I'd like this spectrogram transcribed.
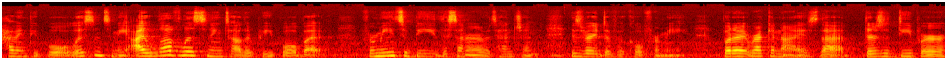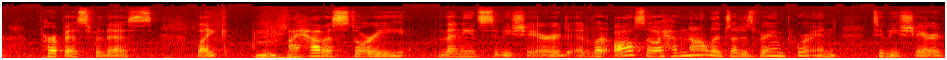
having people listen to me. I love listening to other people, but for me to be the center of attention is very difficult for me. But I recognize that there's a deeper purpose for this. Like, I have a story that needs to be shared, but also I have knowledge that is very important to be shared.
